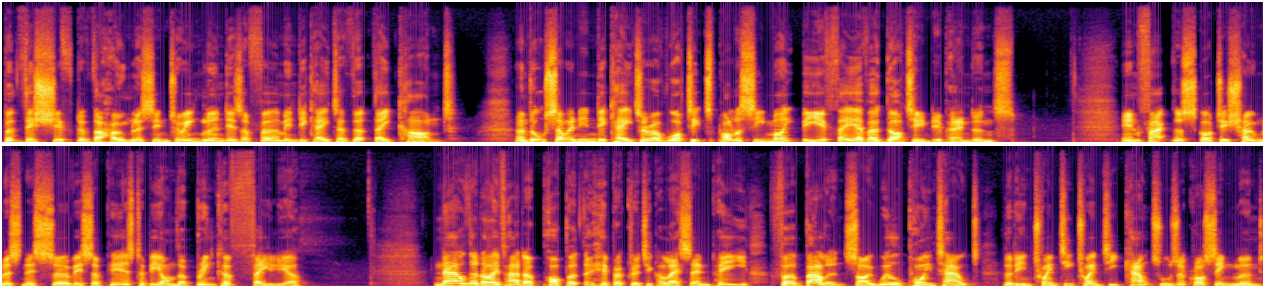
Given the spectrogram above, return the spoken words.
But this shift of the homeless into England is a firm indicator that they can't, and also an indicator of what its policy might be if they ever got independence. In fact, the Scottish Homelessness Service appears to be on the brink of failure. Now that I've had a pop at the hypocritical SNP, for balance I will point out that in 2020 councils across England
